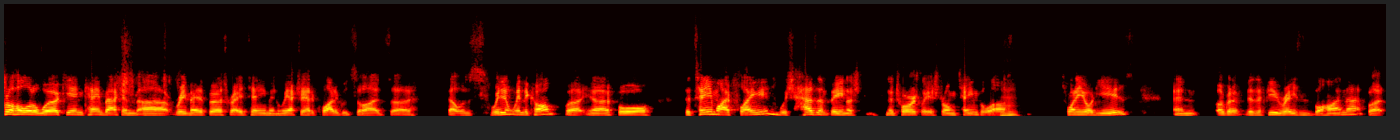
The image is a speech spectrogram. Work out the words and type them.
Put a whole lot of work in, came back and uh, remade a first grade team, and we actually had quite a good side. So that was we didn't win the comp, but you know for the team I play in, which hasn't been a notoriously a strong team for the last Mhm. twenty odd years, and I've got a, there's a few reasons behind that, but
